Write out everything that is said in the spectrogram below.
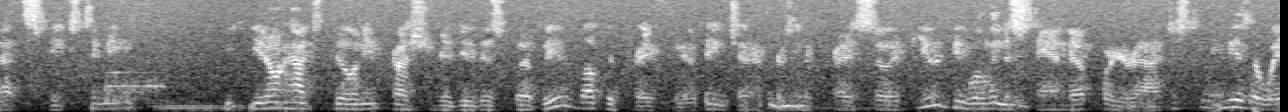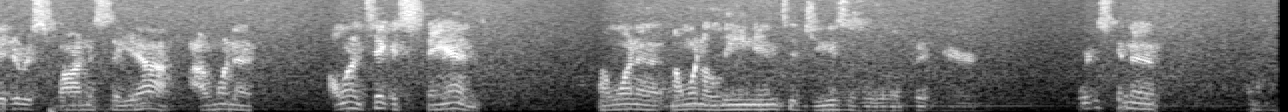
that speaks to me, you don't have to feel any pressure to do this, but we would love to pray for you. I think Jennifer's going to pray. So if you would be willing to stand up where you're at, just maybe as a way to respond and say, yeah, I want to, I want to take a stand. I want to, I want to lean into Jesus a little bit here. We're just going to uh,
